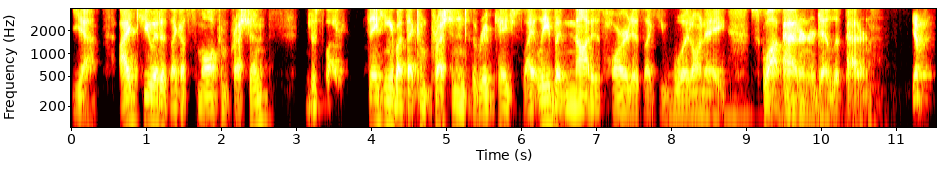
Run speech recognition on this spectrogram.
Yeah. I cue it as like a small compression, just mm-hmm. like thinking about that compression into the rib cage slightly, but not as hard as like you would on a squat pattern or deadlift pattern. Yep.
